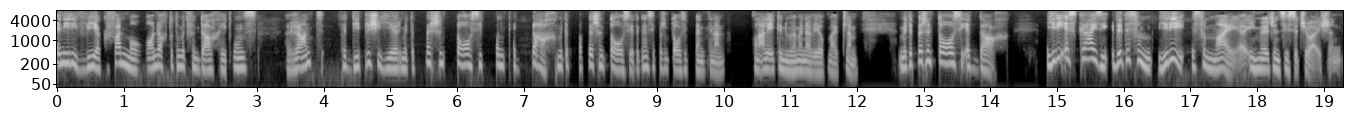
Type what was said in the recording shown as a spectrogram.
in hierdie week van maandag tot en met vandag het ons rand gedepresieer met 'n persentasiepunt 'n dag met 'n persentasie. Ek kan nie sê persentasiepunt en dan van al die ekonome nou weer op my klim. Met 'n persentasie 'n dag. Hierdie is crazy. Dit is vir hierdie is vir my 'n emergency situation.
